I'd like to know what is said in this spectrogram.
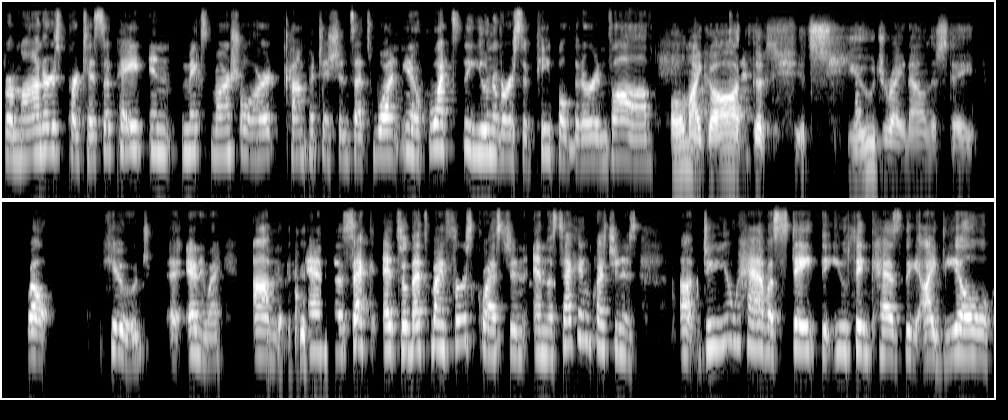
Vermonters participate in mixed martial art competitions? That's one. You know, what's the universe of people that are involved? Oh my God, the, it's huge right now in the state. Well, huge. Anyway, um, and the second, so that's my first question. And the second question is, uh, do you have a state that you think has the ideal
